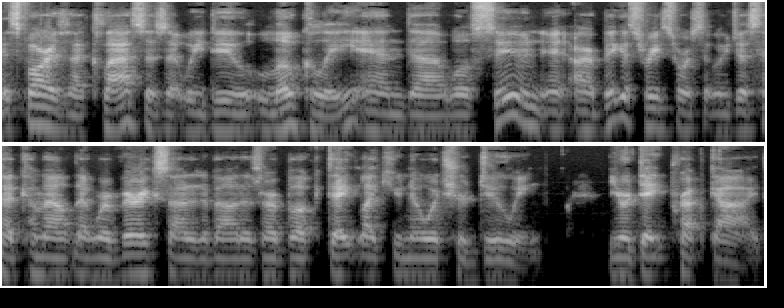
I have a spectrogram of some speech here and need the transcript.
as far as uh, classes that we do locally and uh, well soon uh, our biggest resource that we just had come out that we're very excited about is our book date like you know what you're doing your date prep guide.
